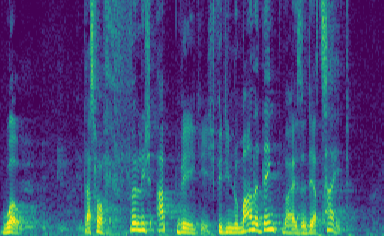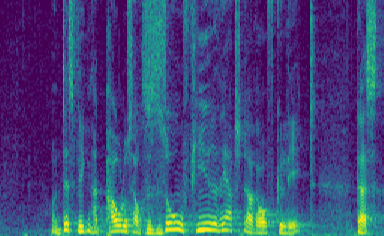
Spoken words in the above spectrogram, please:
Wow, das war völlig abwegig für die normale Denkweise der Zeit. Und deswegen hat Paulus auch so viel Wert darauf gelegt, dass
